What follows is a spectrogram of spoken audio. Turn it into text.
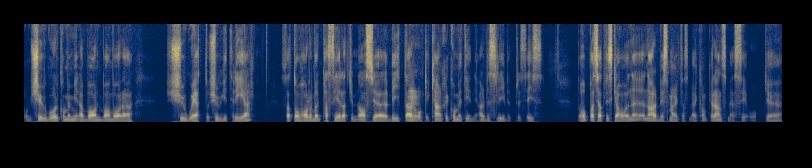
om 20 år kommer mina barnbarn vara 21 och 23. Så att då har de väl passerat gymnasiebitar mm. och kanske kommit in i arbetslivet precis. Då hoppas jag att vi ska ha en, en arbetsmarknad som är konkurrensmässig och eh,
